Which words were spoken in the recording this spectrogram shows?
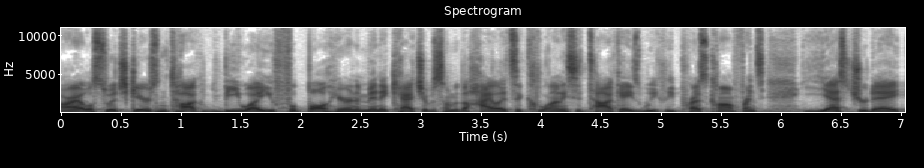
All right, we'll switch gears and talk BYU football here in a minute. Catch up with some of the highlights of Kalani Sitake's weekly press conference yesterday.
